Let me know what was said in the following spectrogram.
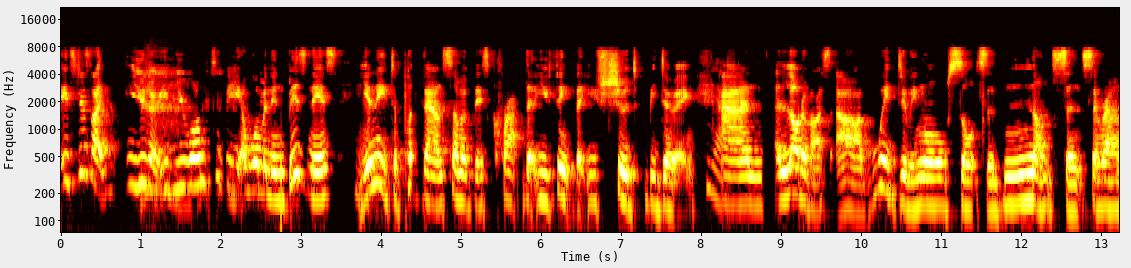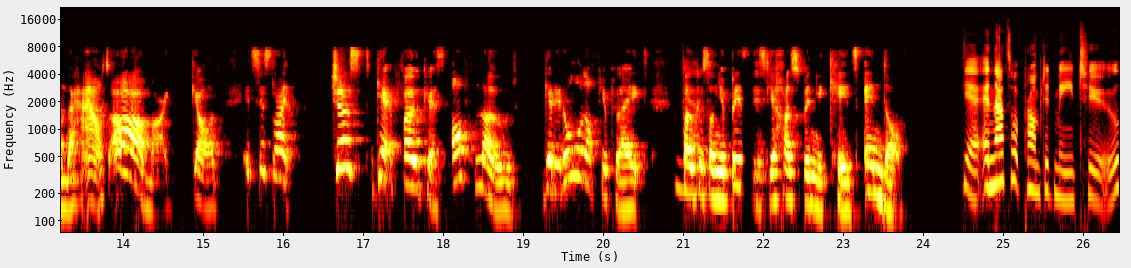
it's just like you know, if you want to be a woman in business, yeah. you need to put down some of this crap that you think that you should be doing. Yeah. And a lot of us are we're doing all sorts of nonsense around the house. Oh my god. It's just like just get focused, offload, get it all off your plate, focus yeah. on your business, your husband, your kids, end of. Yeah, and that's what prompted me to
